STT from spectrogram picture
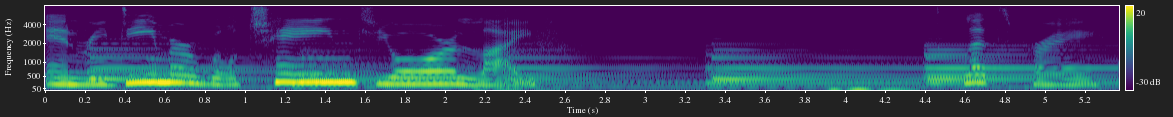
and Redeemer will change your life. Let's pray.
